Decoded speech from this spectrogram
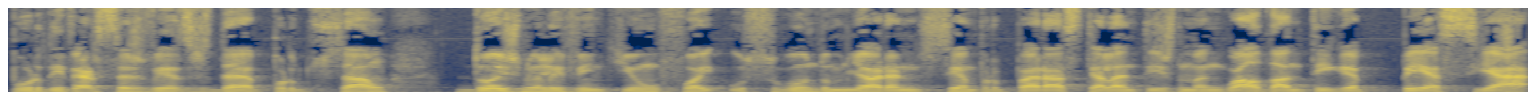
por diversas vezes da produção, 2021 foi o segundo melhor ano sempre para a Stellantis de Mangual, da antiga PSA,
